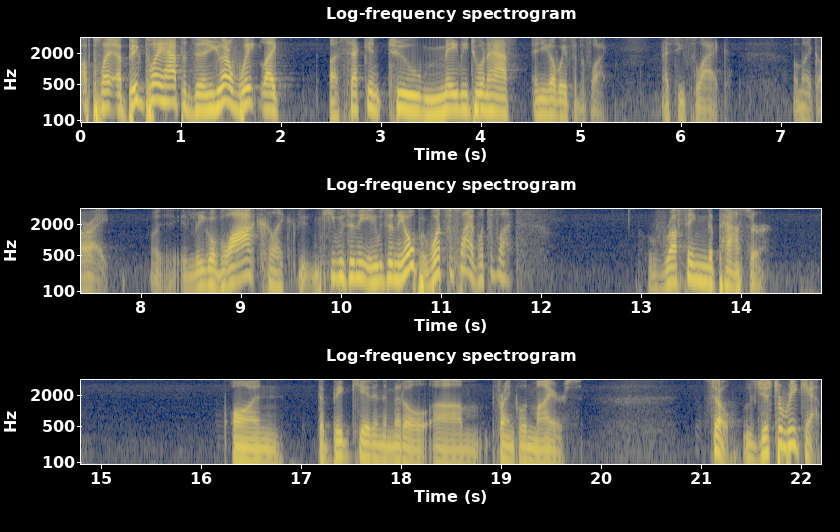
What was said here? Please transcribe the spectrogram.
A play, a big play happens, and then you got to wait like a second, two, maybe two and a half, and you got to wait for the flag. I see flag. I'm like, all right, illegal block. Like he was in the he was in the open. What's the flag? What's the flag? Roughing the passer on the big kid in the middle, um, Franklin Myers. So just to recap,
